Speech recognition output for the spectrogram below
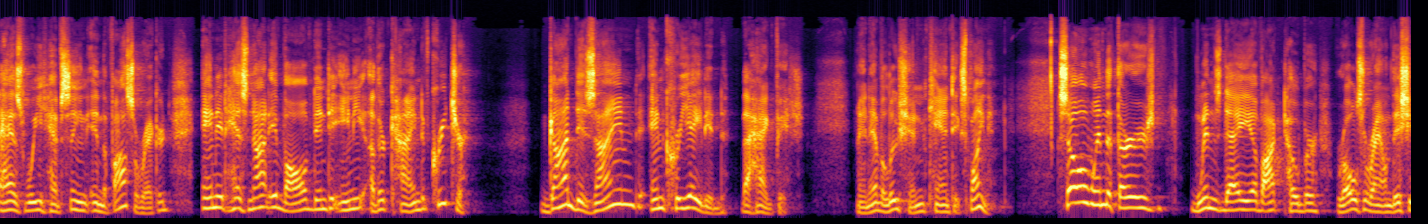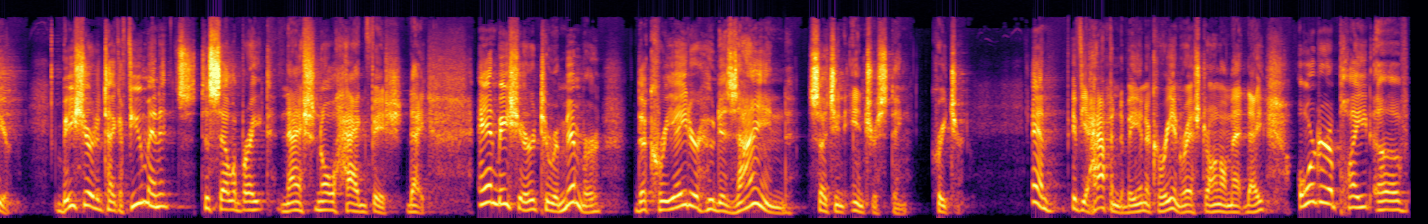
as we have seen in the fossil record, and it has not evolved into any other kind of creature. God designed and created the hagfish, and evolution can't explain it. So when the third Wednesday of October rolls around this year, be sure to take a few minutes to celebrate National Hagfish Day. And be sure to remember the creator who designed such an interesting creature. And if you happen to be in a Korean restaurant on that day, order a plate of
